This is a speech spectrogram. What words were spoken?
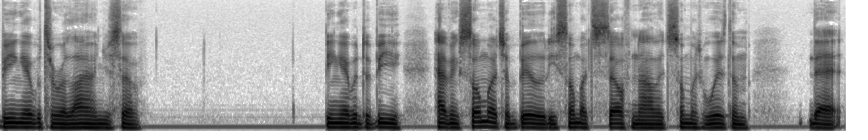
being able to rely on yourself. Being able to be having so much ability, so much self knowledge, so much wisdom that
